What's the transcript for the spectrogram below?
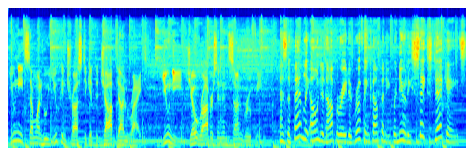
you need someone who you can trust to get the job done right. You need Joe Robertson and Son Roofing. As a family owned and operated roofing company for nearly six decades,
